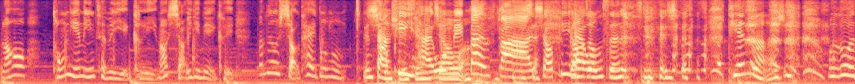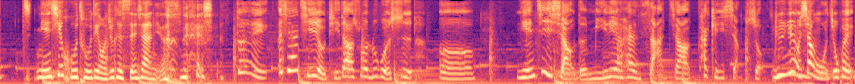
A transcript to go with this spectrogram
然后同年龄层的也可以，然后小一点点也可以。那那种小太多那种跟小屁孩，我没办法，小屁孩，高中生。天哪！我如果年轻糊涂点，我就可以生下你了。对，而且他其实有提到说，如果是呃。年纪小的迷恋和撒娇，他可以享受。因为因为像我就会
